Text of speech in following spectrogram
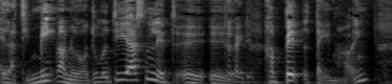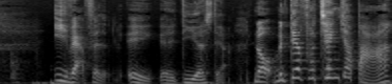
Eller de mener noget, du ved, de er sådan lidt øh, øh, rebeldamer, ikke? I hvert fald øh, øh, Dias der. Nå, men derfor tænkte jeg bare,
